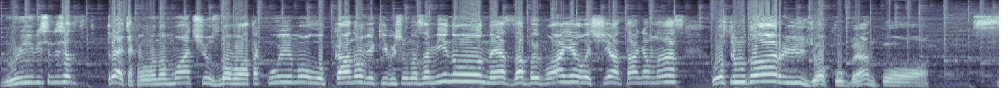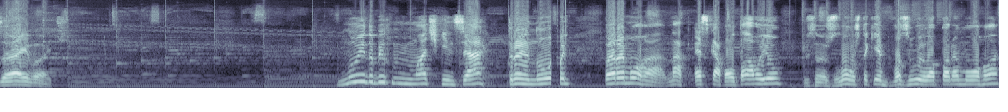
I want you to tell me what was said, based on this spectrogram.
Ну і 83 хвилина матчу. Знову атакуємо. Луканов, який вийшов на заміну, не забиває, лише атака в нас. Постріл удар і Якубенко. Сейвить. Ну і добіг матч кінця. 3-0. Перемога над СК Полтавою. Знову ж таки важлива перемога.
